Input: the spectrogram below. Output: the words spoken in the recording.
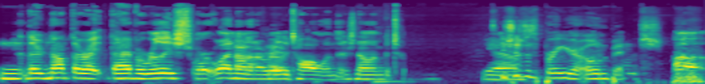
N- They're not the right. They have a really short one and then a really tall one. There's no in between. Yeah, You should just bring your own bench. uh,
